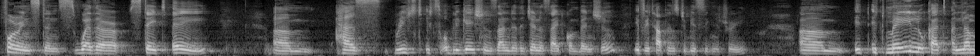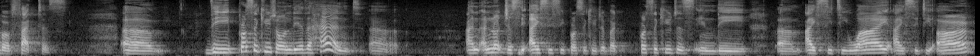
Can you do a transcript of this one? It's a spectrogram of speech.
for instance, whether state A um, has breached its obligations under the Genocide Convention, if it happens to be a signatory, um, it, it, may look at a number of factors. Um, the prosecutor, on the other hand, uh, and, and not just the ICC prosecutor, but prosecutors in the um, ICTY, ICTR,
